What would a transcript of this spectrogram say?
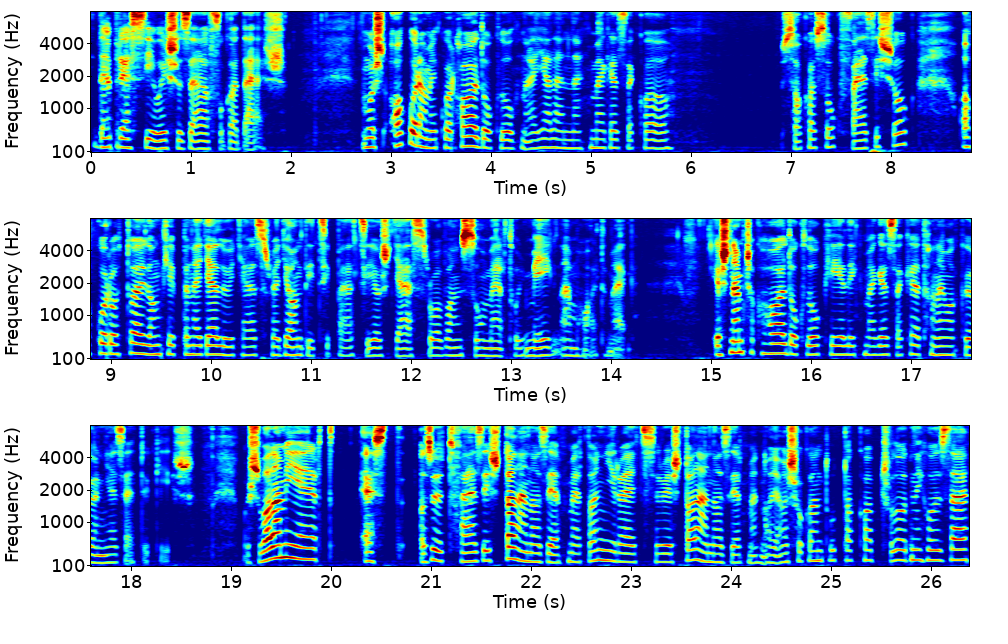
depresszió és az elfogadás. Most akkor, amikor haldoklóknál jelennek meg ezek a szakaszok, fázisok, akkor ott tulajdonképpen egy előgyászról, egy anticipációs gyászról van szó, mert hogy még nem halt meg. És nem csak a haldoklók élik meg ezeket, hanem a környezetük is. Most valamiért ezt az öt fázis, talán azért, mert annyira egyszerű, és talán azért, mert nagyon sokan tudtak kapcsolódni hozzá,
